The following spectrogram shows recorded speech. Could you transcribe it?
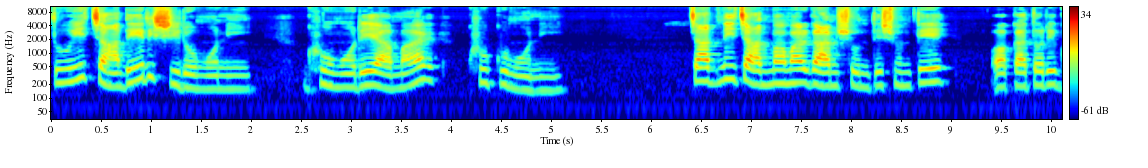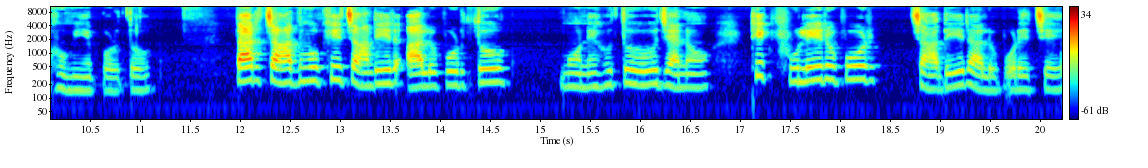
তুই চাঁদের শিরোমণি, ঘুমোরে আমার খুকুমণি। চাঁদনি চাঁদ মামার গান শুনতে শুনতে অকাতরে ঘুমিয়ে পড়তো। তার চাঁদ মুখে চাঁদের আলো পড়তো। মনে হতো যেন ঠিক ফুলের ওপর চাঁদের আলো পড়েছে।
